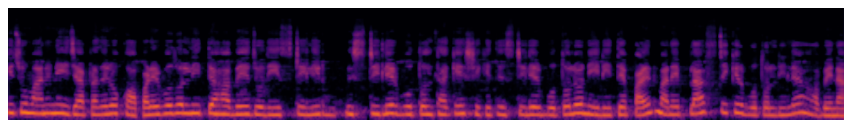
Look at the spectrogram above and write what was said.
কিছু মানে নেই যে আপনাদেরও কপারের বোতল নিতে হবে। যদি স্টিলের স্টিলের বোতল থাকে, সেক্ষেত্রে স্টিলের বোতলও নিয়ে নিতে পারেন। মানে প্লাস্টিকের বোতল নিলে হবে না।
